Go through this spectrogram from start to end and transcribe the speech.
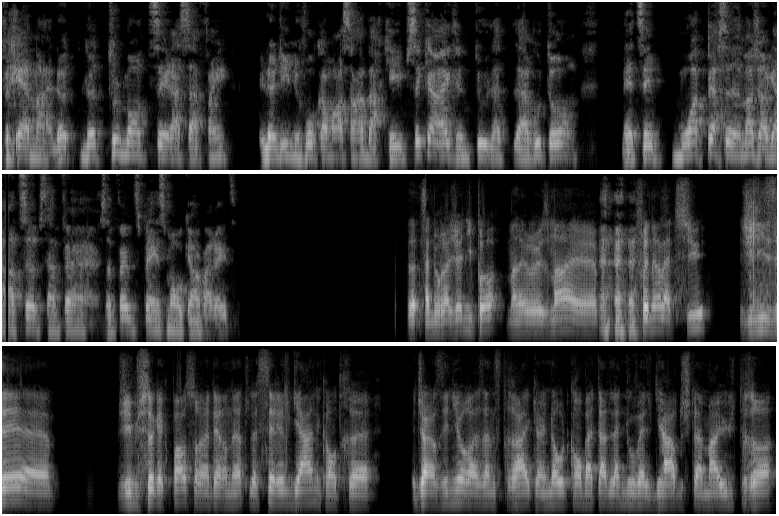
Vraiment. Là, tout le monde tire à sa fin. Et là, les nouveaux commencent à embarquer. Puis c'est correct, la, la, roue tourne. Mais tu sais, moi, personnellement, je regarde ça, ça me fait un, ça me fait un petit pincement au cœur, pareil. Ça ne nous rajeunit pas, malheureusement. Euh, pour finir là-dessus, je lisais euh, j'ai vu ça quelque part sur Internet. Le Cyril Gann contre euh, Jairzinho Rosenstrike, un autre combattant de la nouvelle garde, justement, ultra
